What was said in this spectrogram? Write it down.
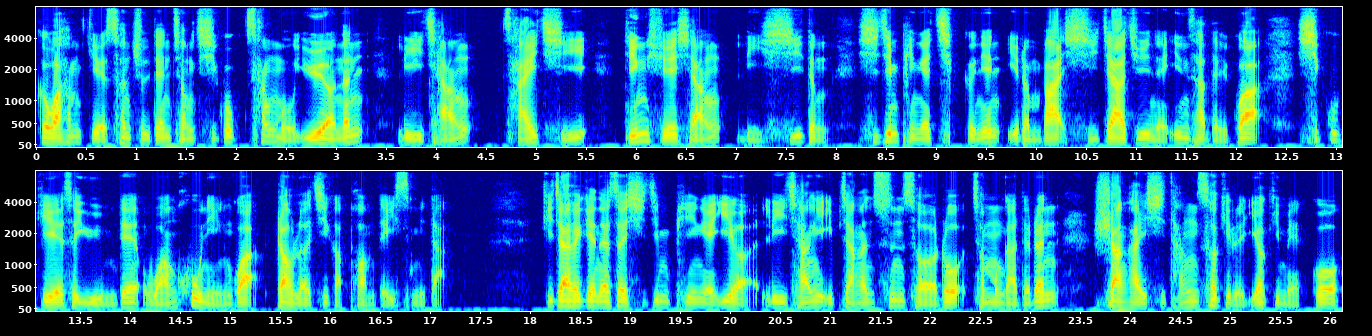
그와 함께 선출된 정치국 상무위원은 리창, 차이치, 딩쉐샹, 리시 등 시진핑의 측근인 이른바 시자쥔의 인사들과 19기에서 유임된 왕후닝과 자오러지가 포함되어 있습니다. 기자회견에서 시진핑에 이어 리장이 입장한 순서로 전문가들은 상하이시 당서기를 역임했고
